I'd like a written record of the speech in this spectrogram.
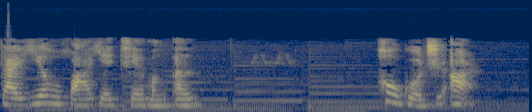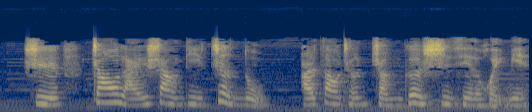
在耶和华眼前蒙恩。后果之二，是招来上帝震怒，而造成整个世界的毁灭。”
